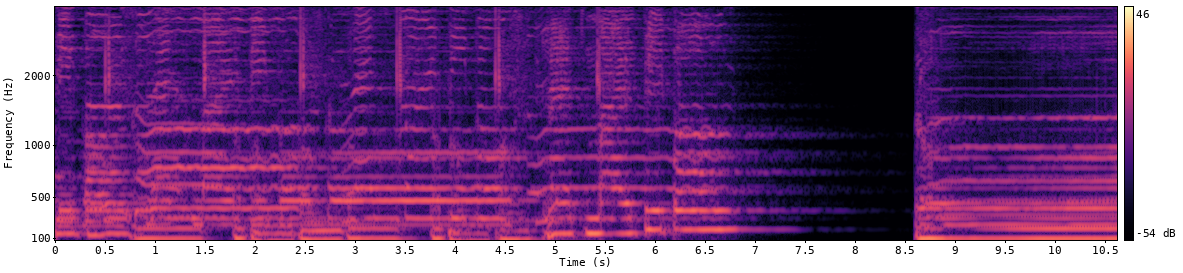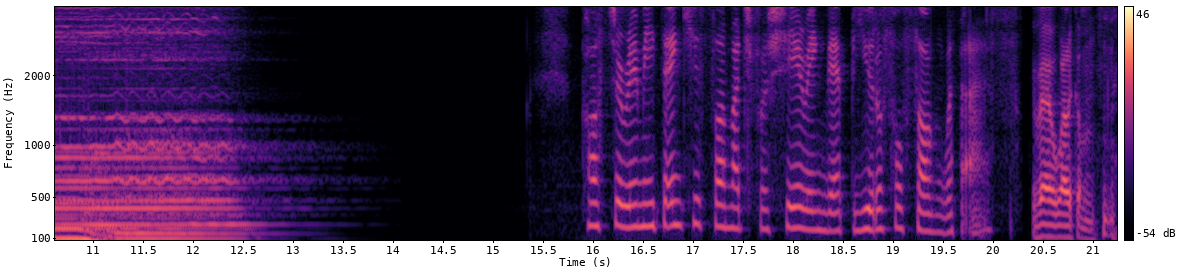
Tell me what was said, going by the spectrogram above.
people go. Let my people go. Let my people go. Let my people go. Pastor Remy, thank you so much for sharing that beautiful song with us. You're very welcome.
